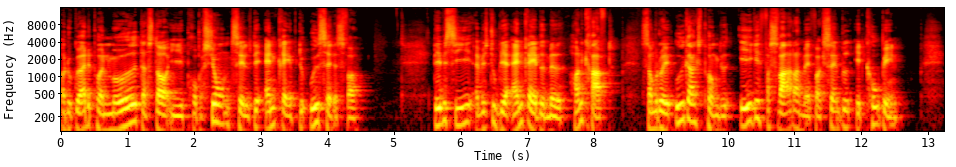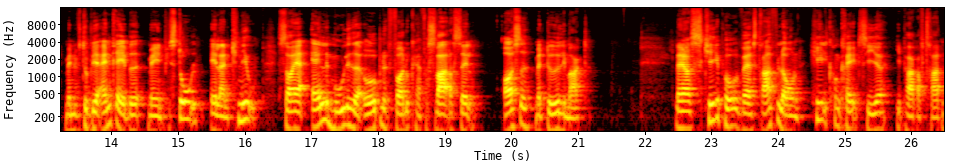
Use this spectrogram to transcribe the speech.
og du gør det på en måde, der står i proportion til det angreb, du udsættes for. Det vil sige, at hvis du bliver angrebet med håndkraft, så må du i udgangspunktet ikke forsvare dig med for eksempel et koben. Men hvis du bliver angrebet med en pistol eller en kniv, så er alle muligheder åbne for, at du kan forsvare dig selv, også med dødelig magt. Lad os kigge på, hvad straffeloven helt konkret siger i paragraf 13.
